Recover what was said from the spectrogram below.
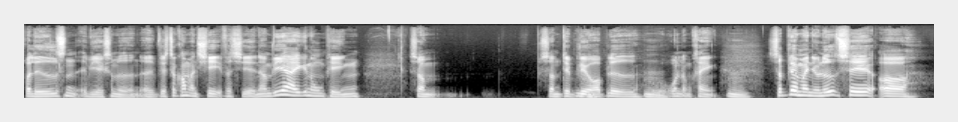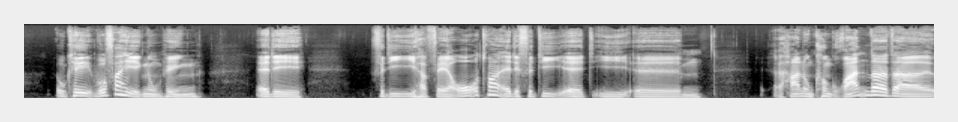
fra ledelsen af virksomheden, øh, hvis der kommer en chef og siger, at vi har ikke nogen penge, som, som det bliver Mm. oplevet Mm. rundt omkring, Mm. så bliver man jo nødt til at, okay, hvorfor har I ikke nogen penge? Er det fordi I har færre ordre? Er det fordi, at I øh, har nogle konkurrenter, der er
